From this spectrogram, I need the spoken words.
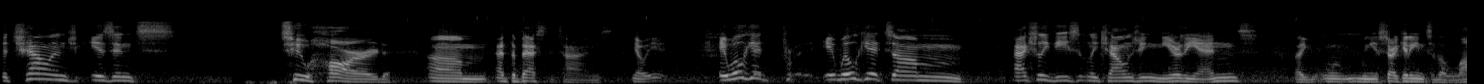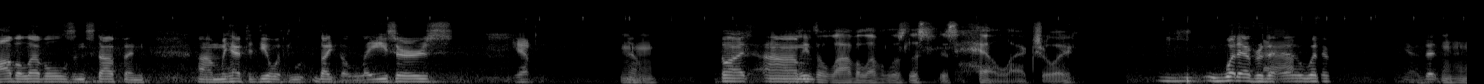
the challenge isn't too hard um, at the best of times. You know, it, it will get pr- it will get um, actually decently challenging near the end, like when you start getting into the lava levels and stuff, and um, we have to deal with like the lasers. Yep. No. Mhm. But I um, believe the lava level is listed as hell actually. whatever the Ah. uh, whatever you know, that hmm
